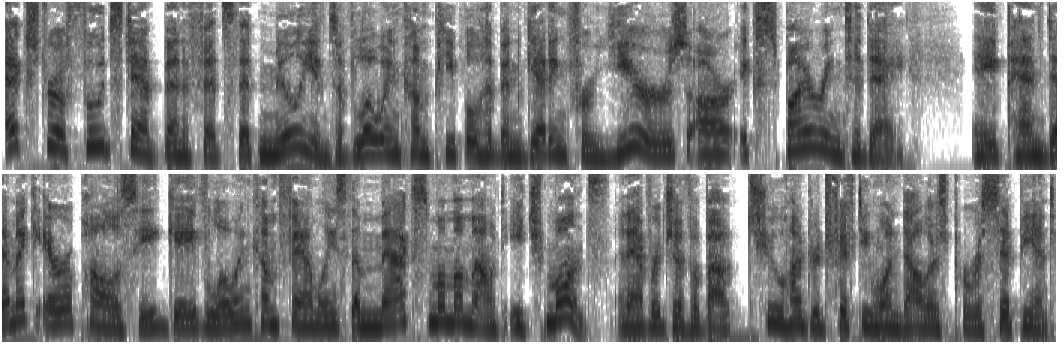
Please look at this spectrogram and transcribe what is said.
Extra food stamp benefits that millions of low income people have been getting for years are expiring today. A pandemic era policy gave low income families the maximum amount each month, an average of about $251 per recipient.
